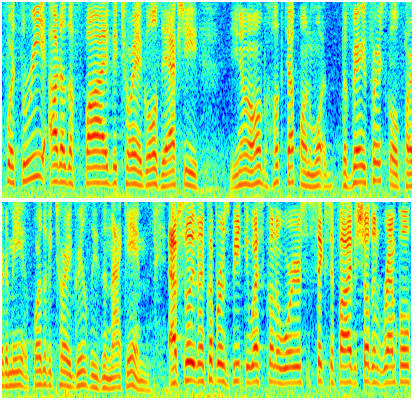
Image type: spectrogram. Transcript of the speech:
for three out of the five Victoria goals. They actually you know, all hooked up on what, the very first goal, pardon me, for the Victoria Grizzlies in that game. Absolutely. The Clippers beat the West Kelowna Warriors 6 to 5. Sheldon Rempel,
